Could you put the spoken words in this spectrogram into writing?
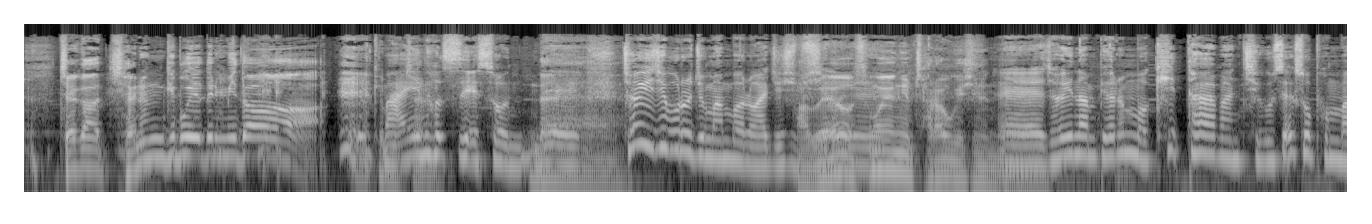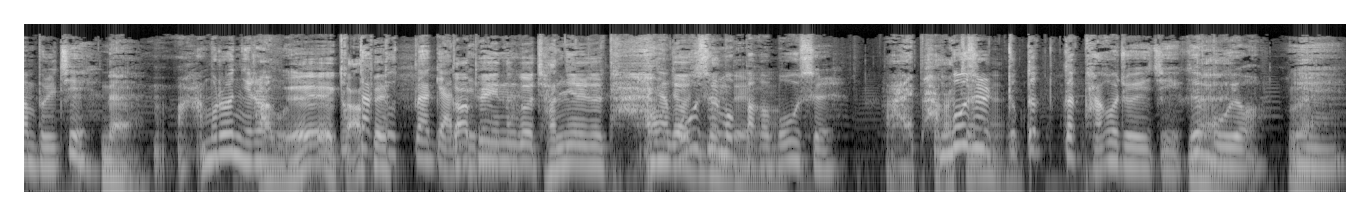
제가 재능 기부해드립니다. 마이너스의 손. 네. 네. 저희 집으로 좀 한번 와주십시오. 아, 왜요? 예. 승호 형님 잘하고 계시는데. 예, 저희 남편은 뭐 기타만 치고 색소폰만 불지. 네. 아무런 이런 아, 왜? 카페, 뚝딱뚝딱이 안 카페에. 있는 거 잔일들 다 아니야, 혼자 못을 못. 박아, 못을. 아이, 박았잖아요. 못을 뚝딱뚝딱 박아줘야지. 그게 네. 뭐요? 왜? 예.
